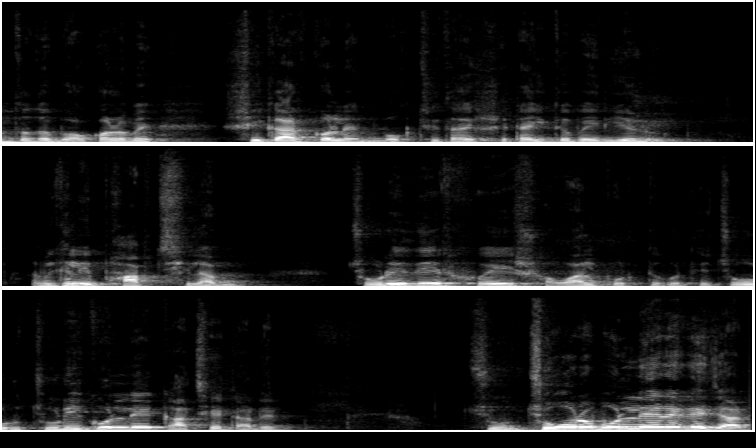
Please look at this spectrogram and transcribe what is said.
অন্তত বকলমে স্বীকার করলেন, বক্তৃতায় সেটাই তো বেরিয়ে এলো। আমি খালি ভাবছিলাম, চোরেদের হয়ে সওয়াল করতে করতে, চোর চুরি করলে কাছে টানেন চোর বললে রেগে যান।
